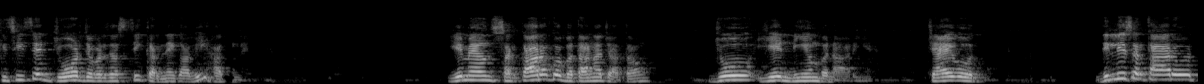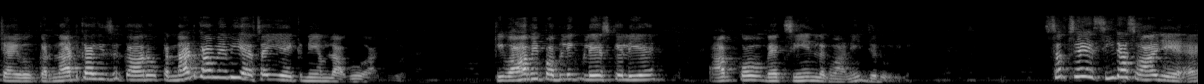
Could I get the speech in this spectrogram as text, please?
किसी से ज़ोर ज़बरदस्ती करने का भी हक नहीं है। ये मैं उन सरकारों को बताना चाहता हूँ जो ये नियम बना रही हैं। चाहे वो दिल्ली सरकार हो, चाहे वो कर्नाटका की सरकार हो, कर्नाटका में भी ऐसा ही एक नियम लागू आज हो रहा है कि वहाँ भी पब्लिक प्लेस के लिए आपको वैक्सीन लगवानी ज़रूरी है। सबसे सीधा सवाल यह है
